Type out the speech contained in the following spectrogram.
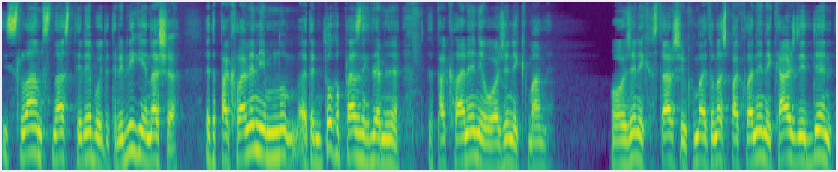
ислам с нас требует, это религия наша, это поклонение, это не только праздник для меня, это поклонение, уважение к маме. Уважение к старшим, это у нас поклонение каждый день.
